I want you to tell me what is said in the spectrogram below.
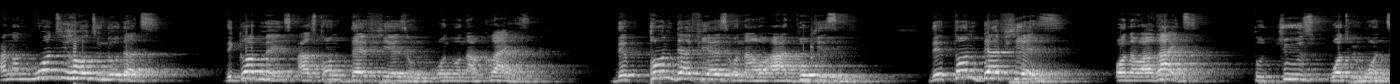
And I want you all to know that the government has turned deaf ears on, on, on our cries. They've turned deaf ears on our advocacy. They've turned deaf ears on our right to choose what we want.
